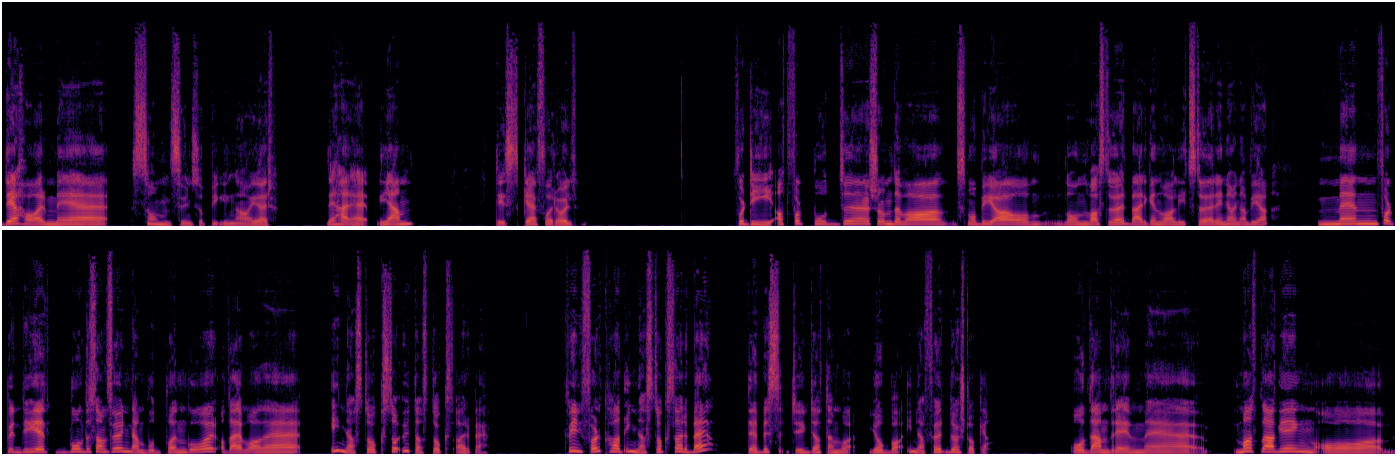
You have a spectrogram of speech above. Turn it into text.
det har med samfunnsoppbygginga å gjøre. Det her er igjen praktiske forhold. Fordi at folk bodde, selv om det var små byer, og noen var større, Bergen var litt større enn andre byer, men folk bodde i et bondesamfunn, de bodde på en gård, og der var det innastoks og utastoks arbeid. Kvinnfolk hadde innastoks arbeid, det betydde at de jobba innafor dørstokken, og de drev med matlaging og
